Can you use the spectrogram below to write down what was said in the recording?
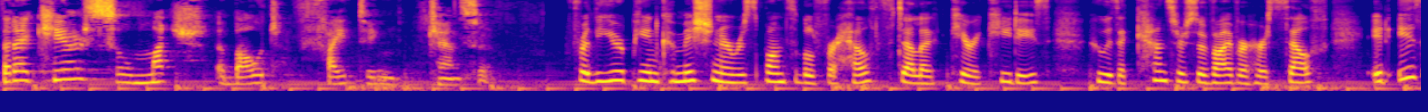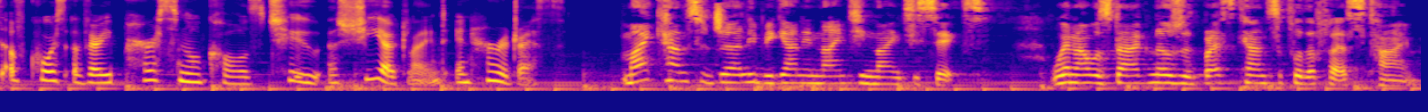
that I care so much about fighting cancer. For the European Commissioner responsible for health, Stella Kyriakides, who is a cancer survivor herself, it is, of course, a very personal cause too, as she outlined in her address. My cancer journey began in 1996 when I was diagnosed with breast cancer for the first time.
